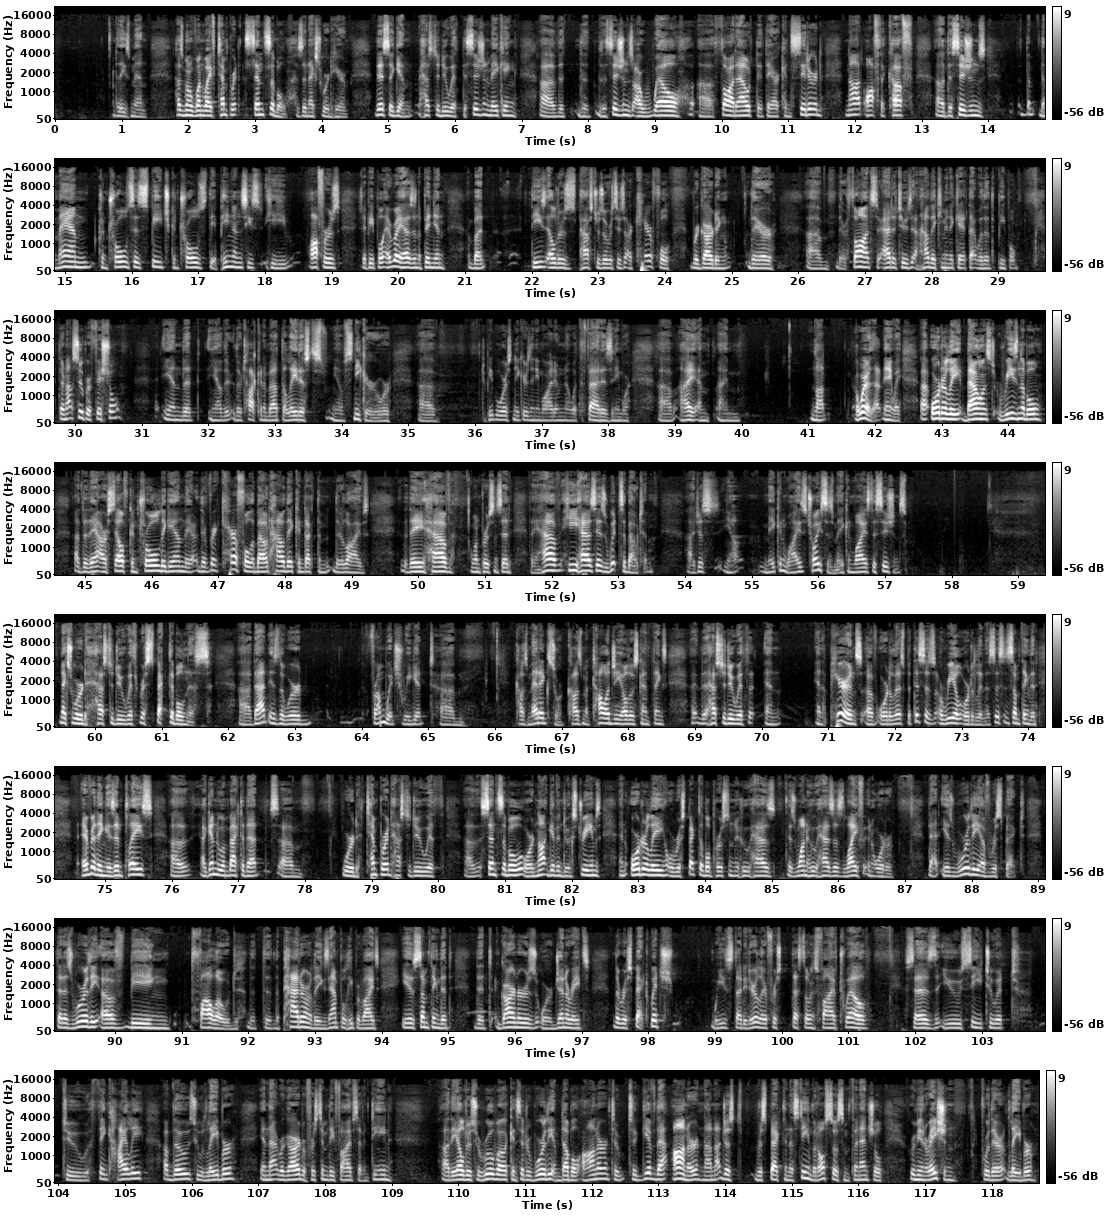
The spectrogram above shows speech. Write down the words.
to these men. Husband of one wife, temperate, sensible is the next word here. This, again, has to do with decision making. Uh, the, the, decisions are well uh, thought out, that they are considered, not off the cuff uh, decisions. The, the man controls his speech, controls the opinions he's, he offers to people. Everybody has an opinion, but these elders, pastors, overseers are careful regarding their um, their thoughts, their attitudes, and how they communicate that with other people. They're not superficial in that you know they're, they're talking about the latest you know sneaker or uh, do people wear sneakers anymore? I don't know what the fad is anymore. Uh, I am I'm not aware of that. Anyway, uh, orderly, balanced, reasonable. Uh, that they are self-controlled. Again, they are, they're very careful about how they conduct them, their lives. They have one person said they have he has his wits about him. Uh, just you know making wise choices, making wise decisions. Next word has to do with respectableness. Uh, that is the word from which we get um, cosmetics or cosmetology, all those kind of things. Uh, that has to do with an an appearance of orderliness, but this is a real orderliness. This is something that everything is in place. Uh, again, going back to that um, word temperate has to do with uh, sensible or not given to extremes. An orderly or respectable person who has is one who has his life in order, that is worthy of respect, that is worthy of being followed. That the, the pattern or the example he provides is something that that garners or generates the respect, which we studied earlier. First Thessalonians five twelve says that you see to it to think highly of those who labor in that regard. Or 1 Timothy 5.17, uh, the elders who rule well are considered worthy of double honor. To, to give that honor, now not just respect and esteem, but also some financial remuneration for their labor.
